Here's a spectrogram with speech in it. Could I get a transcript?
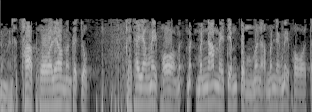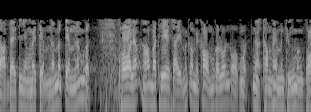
ดังนั้นถ้าพอแล้วมันก็จบ แต่ถ้ายังไม่พอเหมือนน้ำไม่เต็มตุ่มมันอะ มันยังไม่พอตราบใดที่ยังไม่เต็มนะมันเต็มแล้วมันก็พอแล้วเอามาเทใส่มันก็ไม่เข้ามันก็ล้นออกหมดนะทำให้มันถึงเมืองพอ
